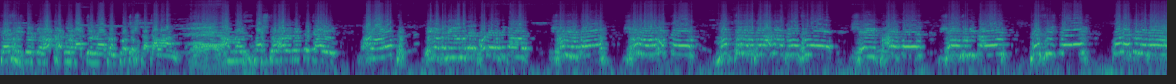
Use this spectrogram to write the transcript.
ফ্যাসিস্টদেরকে রক্ষা করবার জন্য এখন প্রচেষ্টা চালান। আমরা দেখতে চাই, ভারত বিগত দিন আমাদের ভোটের অধিকার, স্বাধীনতা সর্বভৌমত্বের মর্যাদার উপর আঘাত হয়েছিল সেই ভারতের সহযোগিতায় ফ্যাসিস্টদের করে তুলে দেওয়া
